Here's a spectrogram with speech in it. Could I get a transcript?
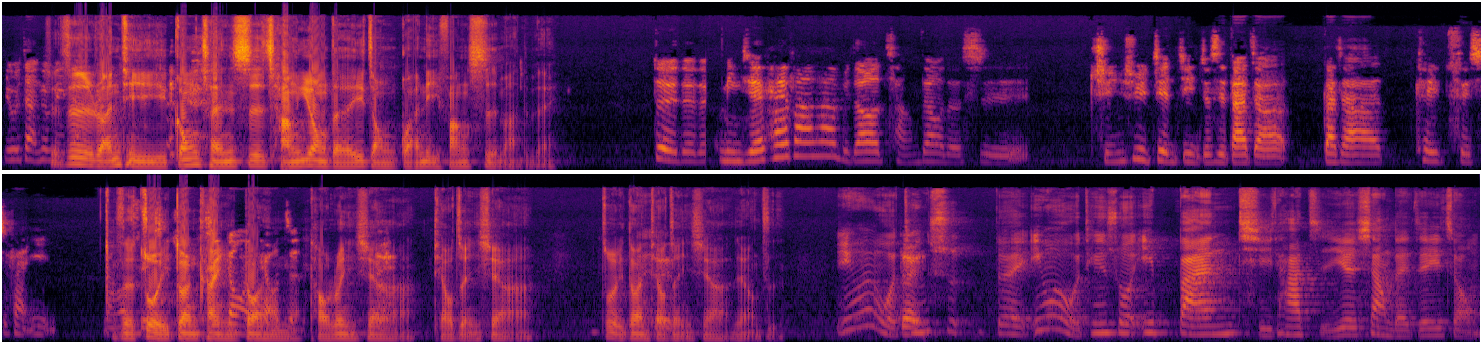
有讲就就是软体工程师常用的一种管理方式嘛，对不对？对对对，敏捷开发它比较强调的是循序渐进，就是大家大家可以随时反应，然后做一段看一段，讨论一下，调整一下，做一段调整一下这样子。因为我听说，对，因为我听说一般其他职业上的这一种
